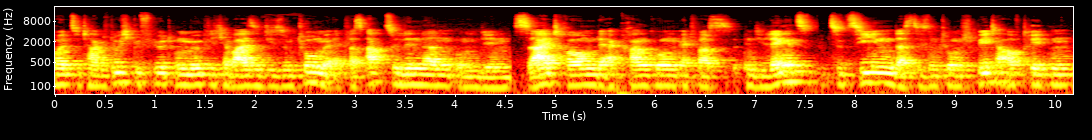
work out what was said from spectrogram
heutzutage durchgeführt, um möglicherweise die Symptome etwas abzulindern, um den Zeitraum der Erkrankung etwas in die Länge zu ziehen, dass die Symptome später auftreten.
